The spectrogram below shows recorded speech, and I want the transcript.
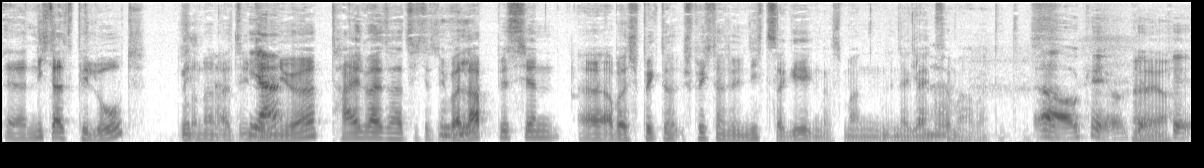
Äh, nicht als Pilot, sondern als Ja. Ingenieur. Teilweise hat sich das überlappt bisschen, äh, aber es spricht, spricht natürlich nichts dagegen, dass man in der gleichen Firma arbeitet. Ah, okay, okay, Ja, ja. okay.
